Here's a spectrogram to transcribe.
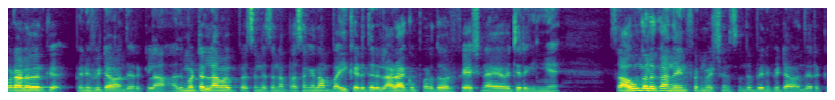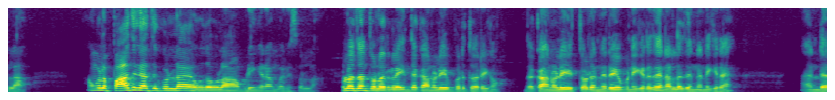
ஓரளவிற்கு பெனிஃபிட்டாக வந்து இருக்கலாம். அது மட்டும் இல்லாமல் இப்போ சின்ன சின்ன பசங்கள்லாம் பைக் எடுத்துகிட்டு லடாக்கு போகிறத ஒரு ஃபேஷனாக வச்சுருக்கீங்க. ஸோ அவங்களுக்கும் அந்த இன்ஃபர்மேஷன்ஸ் வந்து பெனிஃபிட்டாக வந்து இருக்கலாம். அவங்கள பாதுகாத்துக்குள்ள உதவலாம் அப்படிங்கிற மாதிரி சொல்லலாம். இவ்வளோதான் தொடர்களை இந்த காணொலியை பொறுத்த வரைக்கும் இந்த காணொலியத்தோடு நிறைவு பண்ணிக்கிறது நல்லதுன்னு நினைக்கிறேன். அண்டு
